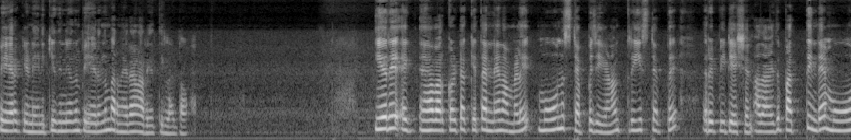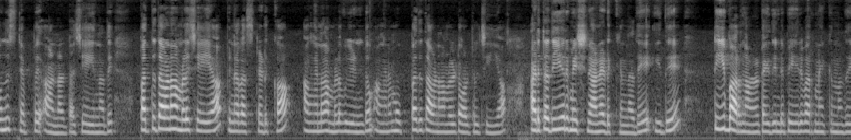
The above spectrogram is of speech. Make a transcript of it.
പേരൊക്കെ ഉണ്ട്. എനിക്ക് ഇതിന്റെ ഒന്നും പേരൊന്നും പറഞ്ഞുതരാൻ അറിയത്തില്ല കേട്ടോ. ഈ ഒരു വർക്കൗട്ടൊക്കെ തന്നെ നമ്മൾ മൂന്ന് സ്റ്റെപ്പ് ചെയ്യണം. ത്രീ സ്റ്റെപ്പ് റിപ്പീറ്റേഷൻ അതായത് പത്തിന്റെ മൂന്ന് സ്റ്റെപ്പ് ആണ് കേട്ടോ ചെയ്യുന്നത്. പത്ത് തവണ നമ്മൾ ചെയ്യുക പിന്നെ റെസ്റ്റ് എടുക്കുക അങ്ങനെ നമ്മൾ വീണ്ടും അങ്ങനെ മുപ്പത് തവണ നമ്മൾ ടോട്ടൽ ചെയ്യുക അടുത്തത് ഈ ഒരു മെഷീനാണ് എടുക്കുന്നത്. ഇത് ടീ ബാർ എന്നാണ് കേട്ടോ ഇതിന്റെ പേര് പറഞ്ഞേക്കുന്നത്.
